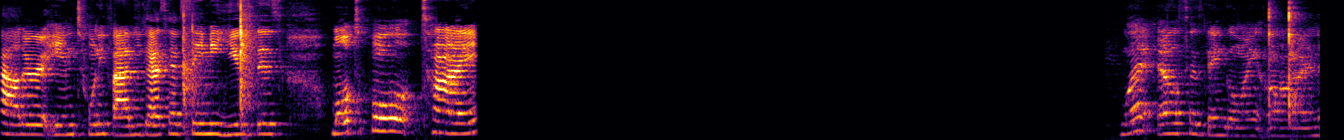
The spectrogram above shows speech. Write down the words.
Powder in 25. You guys have seen me use this multiple times. What else has been going on?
